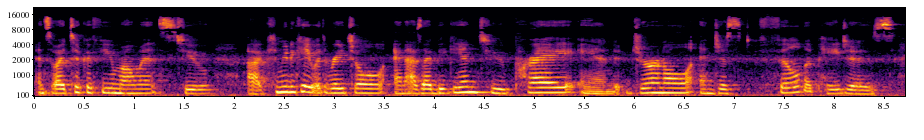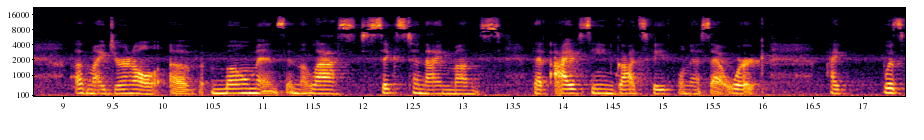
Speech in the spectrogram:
And so I took a few moments to uh, communicate with Rachel. And as I began to pray and journal and just fill the pages of my journal of moments in the last six to nine months that I've seen God's faithfulness at work, I was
